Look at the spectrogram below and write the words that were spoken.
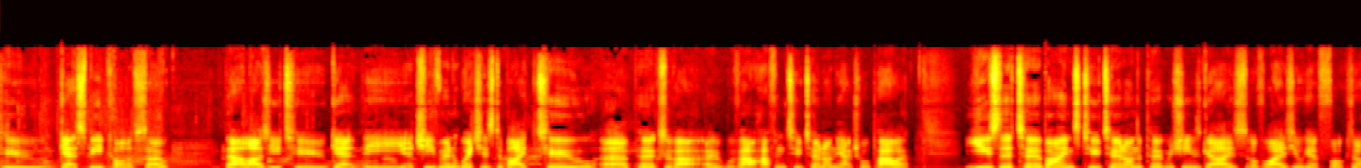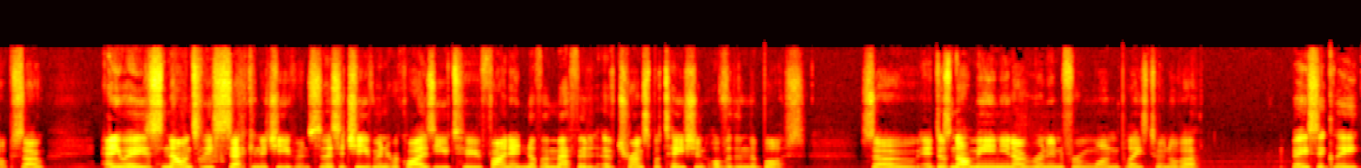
to get Speed Cola. So that allows you to get the achievement, which is to buy two uh, perks without uh, without having to turn on the actual power. Use the turbines to turn on the perk machines, guys. Otherwise, you'll get fucked up. So, anyways, now onto the second achievement. So this achievement requires you to find another method of transportation other than the bus. So it does not mean you know running from one place to another. Basically,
